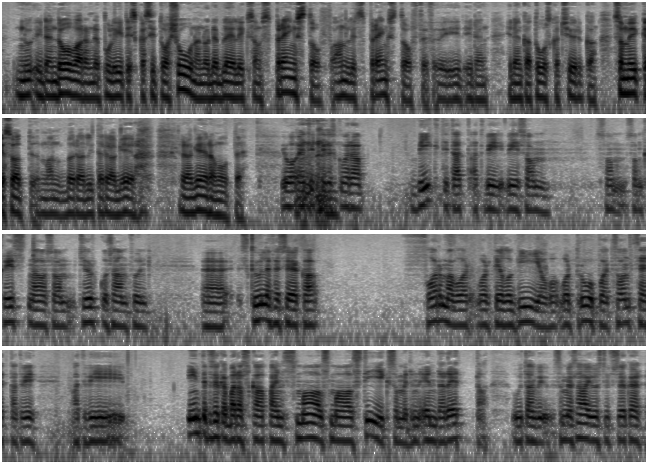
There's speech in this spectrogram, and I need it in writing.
i den dåvarande politiska situationen och det blev liksom sprängstoff, andligt sprängstoff i, i, den, i den katolska kyrkan. Så mycket så att man började lite reagera, reagera mot det. Jo, jag tycker det skulle vara viktigt att, att vi, vi som, som, som kristna och som kyrkosamfund eh, skulle försöka forma vår, vår teologi och vår, vår tro på ett sådant sätt att vi, att vi inte försöka bara skapa en smal, smal stig som är den enda rätta, utan vi, som jag sa just, vi försöker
